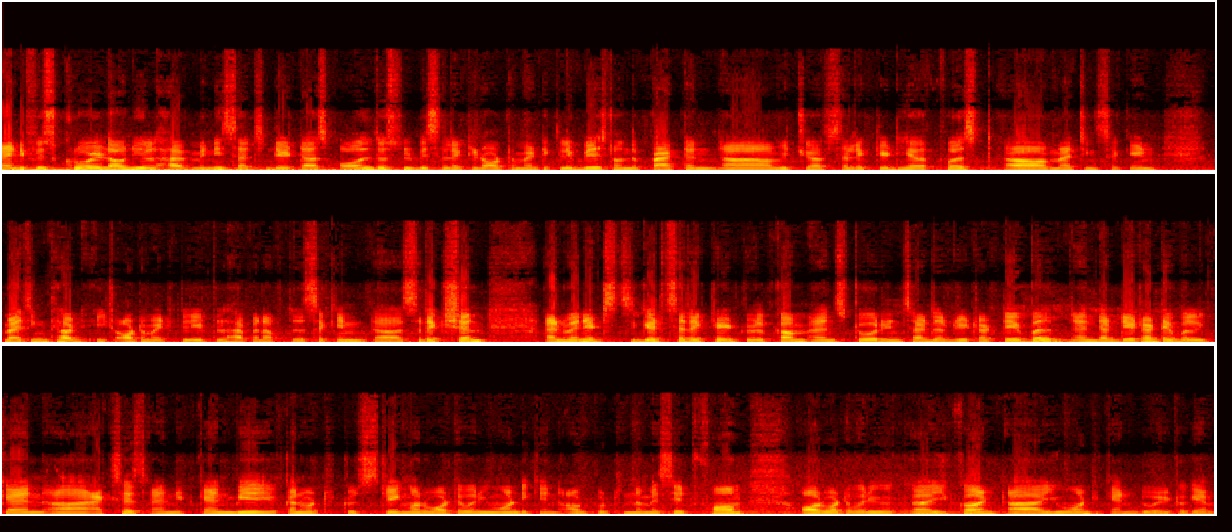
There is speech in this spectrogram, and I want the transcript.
And if you scroll down you'll have many such data all those will be selected automatically based on the pattern uh, which you have selected here. First uh, matching second matching third it automatically it will happen after the second uh, selection. And when it gets selected it will come and store inside the data data table and that data table can uh, access and it can be converted to string or whatever you want. You can output in the message form or whatever you uh, you can't uh, you want you can do it okay?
